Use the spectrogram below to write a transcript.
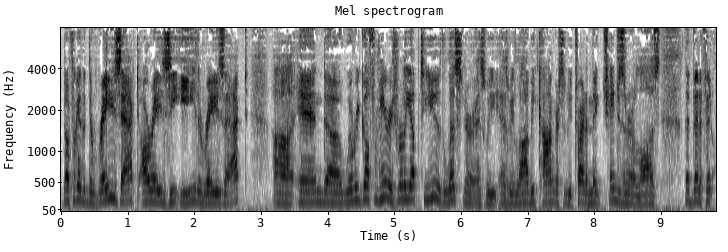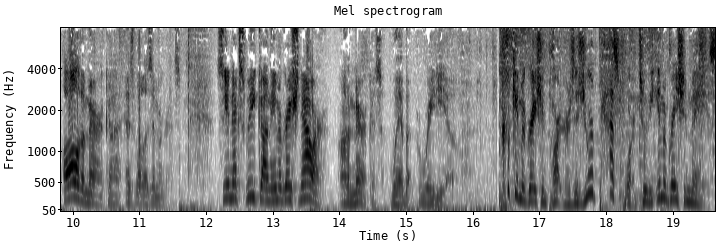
Don't forget that the RAISE Act, R-A-Z-E, the RAISE Act, uh, and uh, where we go from here is really up to you, the listener, as we as we lobby Congress, as we try to make changes in our laws that benefit all of America as well as immigrants. See you next week on the Immigration Hour on America's Web Radio. Cook Immigration Partners is your passport through the immigration maze.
